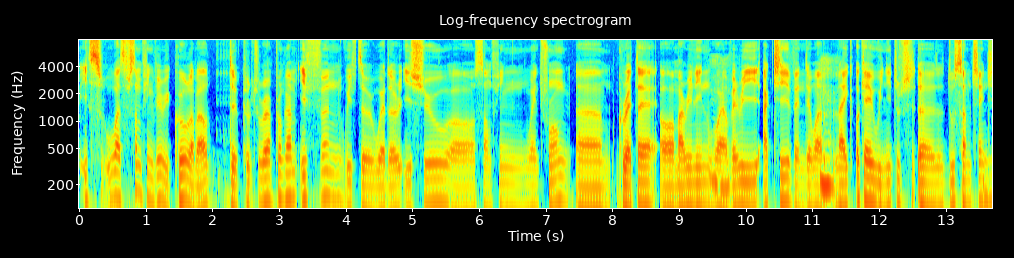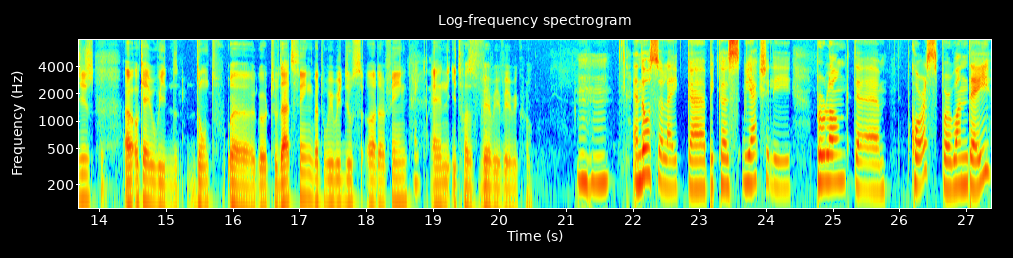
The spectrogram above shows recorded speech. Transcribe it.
it was something very cool about the cultural program. Even with the weather issue or something went wrong, um, Grete or Marilyn were Mhm. very active, and they were Mhm. like, "Okay, we need to uh, do some changes. Uh, okay, we d- don't uh, go to that thing, but we will do other thing." Right. And it was very, very cool. hmm And also, like, uh, because we actually prolonged the course for one day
